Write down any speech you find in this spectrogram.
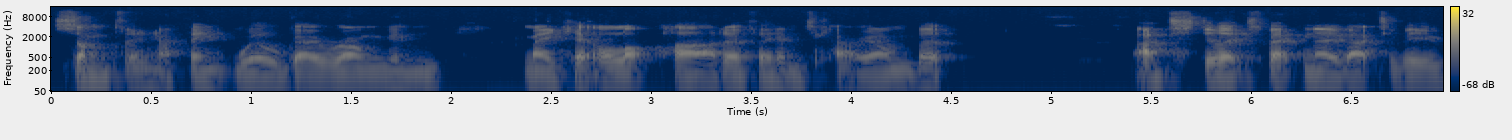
something, I think will go wrong and make it a lot harder for him to carry on. But I'd still expect Novak to be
